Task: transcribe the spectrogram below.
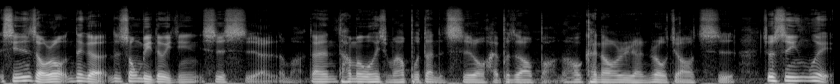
行尸走肉，那个那松比都已经是死人了嘛？但他们为什么要不断的吃肉，还不知道饱？然后看到人肉就要吃，就是因为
